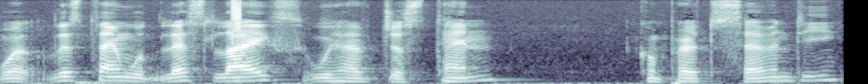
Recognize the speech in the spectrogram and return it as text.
Well, this time with less likes, we have just 10 compared to 70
